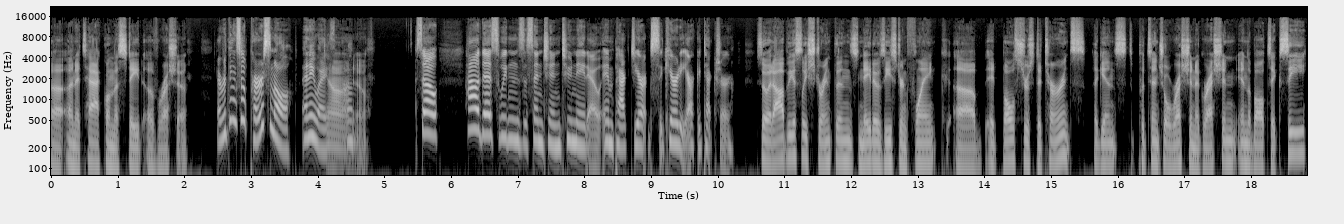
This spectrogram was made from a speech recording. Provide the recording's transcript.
uh, an attack on the state of Russia. Everything's so personal. Anyway. No, um, no. So, how does Sweden's ascension to NATO impact Europe's security architecture? So it obviously strengthens NATO's eastern flank. Uh, it bolsters deterrence against potential Russian aggression in the Baltic Sea.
